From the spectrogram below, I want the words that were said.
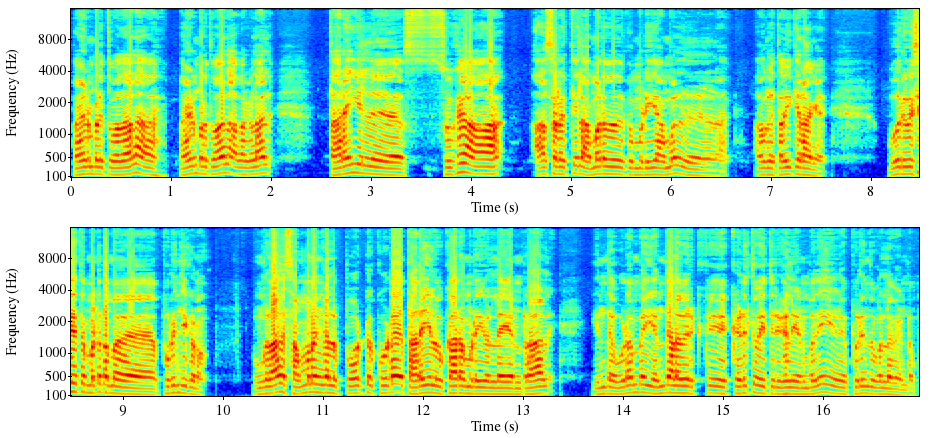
பயன்படுத்துவதால் பயன்படுத்துவதால் அவர்களால் தரையில் சுக ஆ- ஆசனத்தில் அமர்வதற்கு முடியாமல் அவங்க தவிக்கிறாங்க. ஒரு விஷயத்தை மட்டும் நம்ம புரிஞ்சுக்கணும். உங்களால் சமணங்கள் போட்டு கூட தரையில் உட்கார முடியவில்லை என்றால் இந்த உடம்பை எந்த அளவிற்கு கெடுத்து வைத்தீர்கள் என்பதை புரிந்து கொள்ள வேண்டும்.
